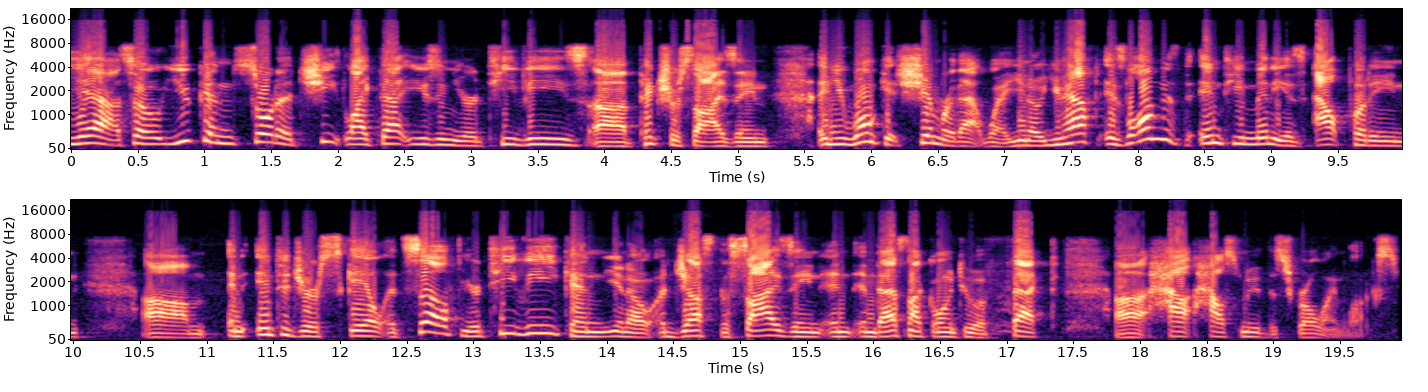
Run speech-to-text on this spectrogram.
yeah, so you can sort of cheat like that using your TV's uh, picture sizing, and you won't get shimmer that way. You know, you have to, as long as the NT Mini is outputting um, an integer scale itself, your TV can, you know, adjust the sizing, and, and that's not going to affect uh, how, how smooth the scrolling looks.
